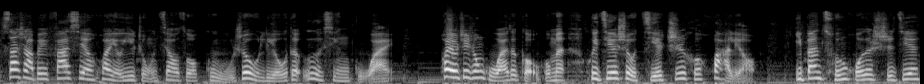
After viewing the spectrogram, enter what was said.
，Sasha 被发现患有一种叫做骨肉瘤的恶性骨癌。患有这种骨癌的狗狗们会接受截肢和化疗，一般存活的时间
